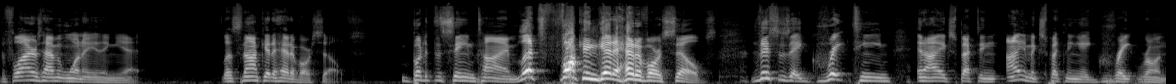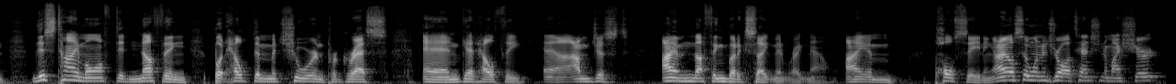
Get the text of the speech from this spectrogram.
The Flyers haven't won anything yet. Let's not get ahead of ourselves. But at the same time, let's fucking get ahead of ourselves. This is a great team, and I expecting I am expecting a great run. This time off did nothing but help them mature and progress and get healthy. Uh, I'm just I am nothing but excitement right now. I am pulsating. I also want to draw attention to my shirt,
